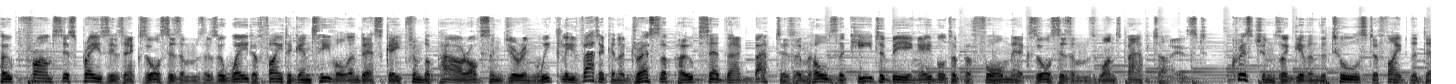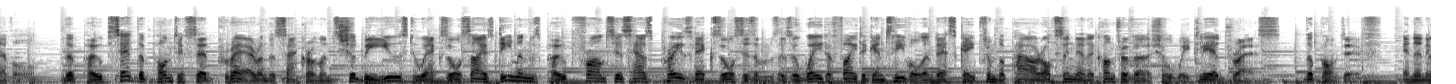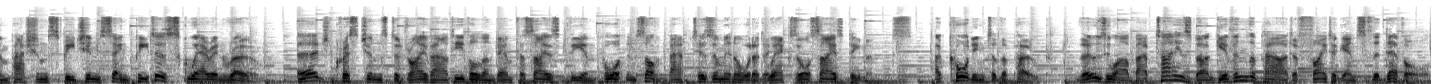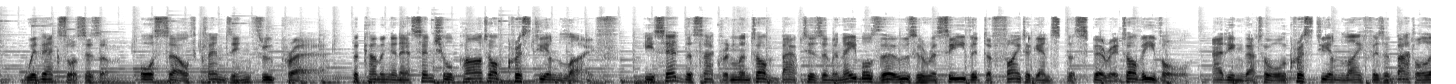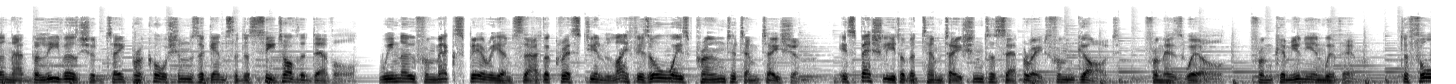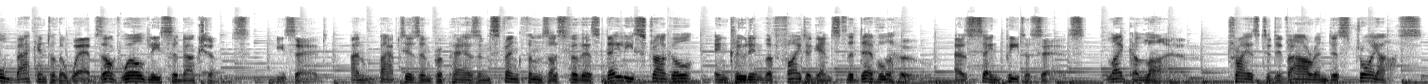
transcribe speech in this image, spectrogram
Pope Francis praises exorcisms as a way to fight against evil and escape from the power of sin during weekly Vatican address the Pope said that baptism holds the key to being able to perform exorcisms once baptized. Christians are given the tools to fight the devil. The Pope said the pontiff said prayer and the sacraments should be used to exorcise demons. Pope Francis has praised exorcisms as a way to fight against evil and escape from the power of sin in a controversial weekly address. The pontiff, in an impassioned speech in St. Peter's Square in Rome, urged Christians to drive out evil and emphasized the importance of baptism in order to exorcise demons. According to the Pope, those who are baptized are given the power to fight against the devil, with exorcism, or self-cleansing through prayer, becoming an essential part of Christian life. He said the sacrament of baptism enables those who receive it to fight against the spirit of evil, adding that all Christian life is a battle and that believers should take precautions against the deceit of the devil. We know from experience that the Christian life is always prone to temptation, especially to the temptation to separate from God, from His will, from communion with Him, to fall back into the webs of worldly seductions, he said, and baptism prepares and strengthens us for this daily struggle, including the fight against the devil who, as St. Peter says, like a lion, tries to devour and destroy us.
